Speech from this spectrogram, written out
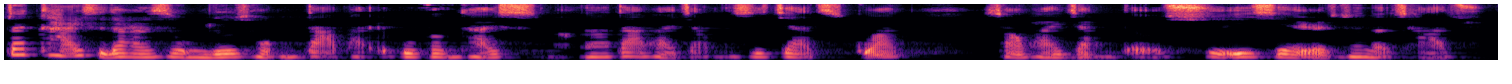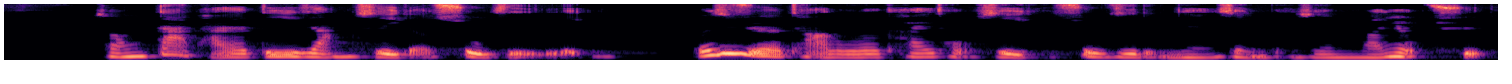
在开始，当然是我们就从大牌的部分开始嘛。那大牌讲的是价值观，小牌讲的是一些人生的插曲。从大牌的第一张是一个数字零，我是觉得塔罗的开头是一个数字零这件事情本身蛮有趣的。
